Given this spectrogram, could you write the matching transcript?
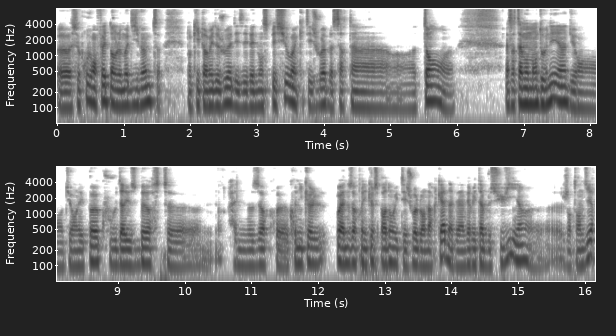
se trouve en fait dans le mode event, donc qui permet de jouer à des événements spéciaux hein, qui étaient jouables à certains temps à certains moments donnés, hein, durant, l'époque où Darius Burst, euh, Another Chronicles pardon, était jouable en arcade, avait un véritable suivi, hein, euh, j'entends dire.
